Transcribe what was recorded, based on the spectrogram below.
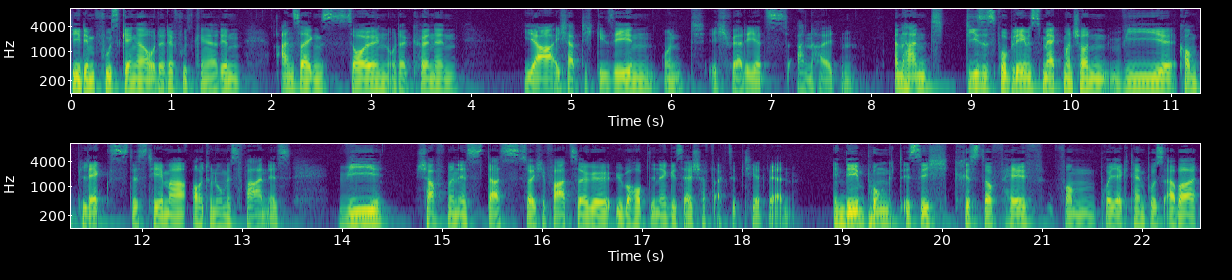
die dem Fußgänger oder der Fußgängerin anzeigen sollen oder können, ja, ich habe dich gesehen und ich werde jetzt anhalten. Anhand dieses Problems merkt man schon, wie komplex das Thema autonomes Fahren ist. Wie schafft man es, dass solche Fahrzeuge überhaupt in der Gesellschaft akzeptiert werden? In dem Punkt ist sich Christoph Helf vom Projekt Tempus aber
